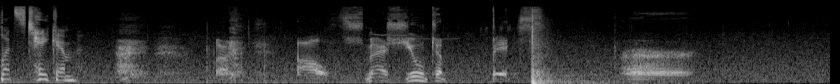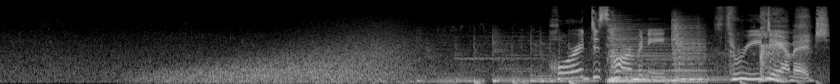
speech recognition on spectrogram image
Let's take him. I'll smash you to bits. Horrid disharmony. Three damage.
